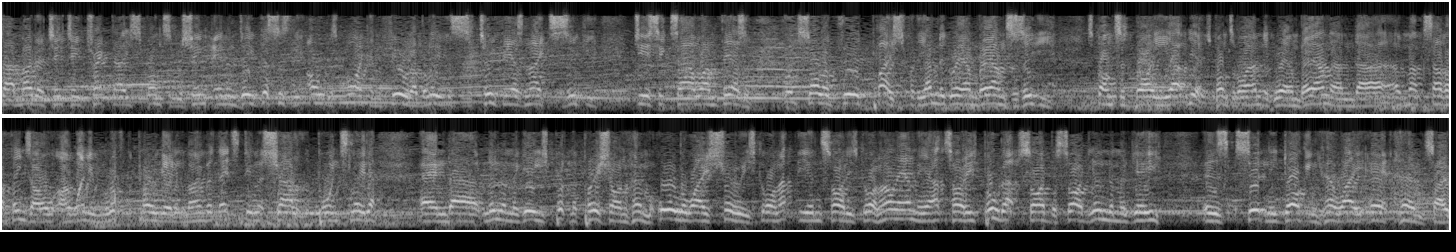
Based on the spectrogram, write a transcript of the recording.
uh, Moto TT Track Day sponsored machine, and indeed this is the oldest bike in the field. I believe this is a 2008 Suzuki GSXR 1000. Good solid third place for the Underground Brown Suzuki sponsored by uh, yeah, sponsored by Underground Brown, and uh, amongst other things, I'll, I not even look at the program at the moment. But that's Dennis Charlett, the points leader, and uh, Linden Magee's putting the pressure on him all the way through. He's gone up the inside, he's gone around the outside, he's pulled up side by side. Linden Magee is certainly dogging her way at him. So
